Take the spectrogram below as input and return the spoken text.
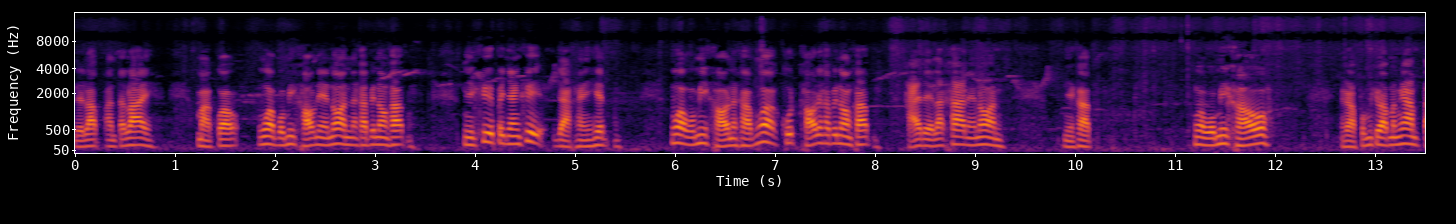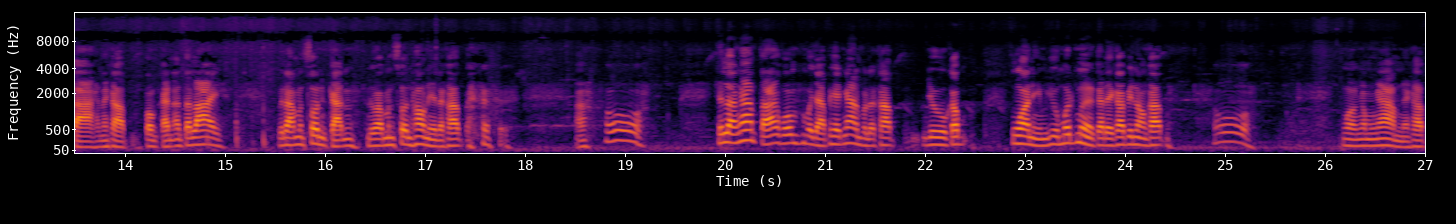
ได้รับอันตรายมากกว่างัวบ่มีเขาแน่นอนนะครับพี่น้องครับ นี่คือเป็นยังคืออยากให้เฮ็ดงัวบ่มีเขานะครับงัวคุดเขาเลยครับพี่น้องครับ ขายได้ราคาแน่นอน นี่ครับงัวบ่มีเขานะครับ ผมคิดว่ามันงามตานะครับ ป้องกันอันตราย เวลามันส้นกันหรือว่ามันส้นเท่านี่แหละครับอะโอ้เห็นแล้วงามตาครับผมบ่อยากไปเห็นงานผมเลยครับ อยู่กับงัวนี่อยู่มืดมือกันเลยครับพี่น้องครับ โอ้งัวงามๆนะครับ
